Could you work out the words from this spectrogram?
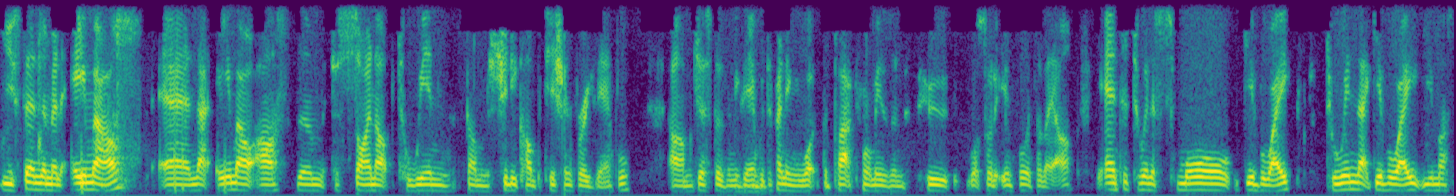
you send them an email and that email asks them to sign up to win some shitty competition, for example. Um, just as an example, depending what the platform is and who, what sort of influencer they are, you enter to win a small giveaway. To win that giveaway, you must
